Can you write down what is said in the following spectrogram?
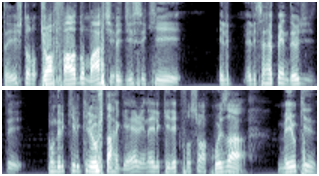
texto de uma fala do Martin. Ele disse que ele, ele se arrependeu de ter. Quando ele cri- criou os Targaryen, né? Ele queria que fosse uma coisa meio que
